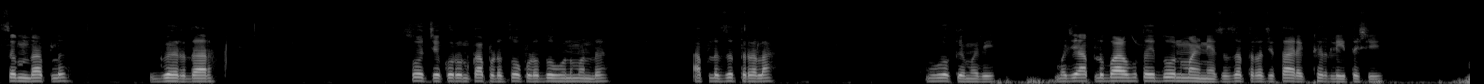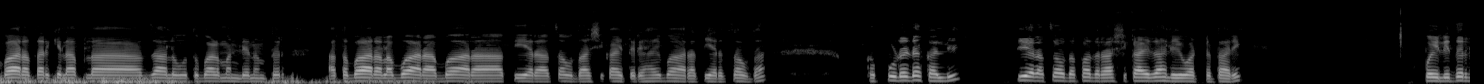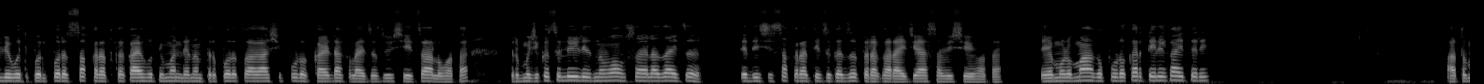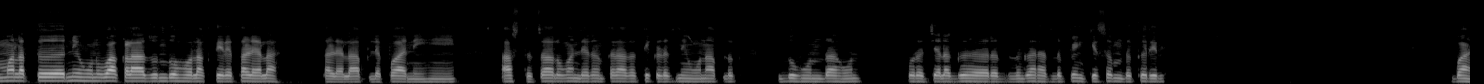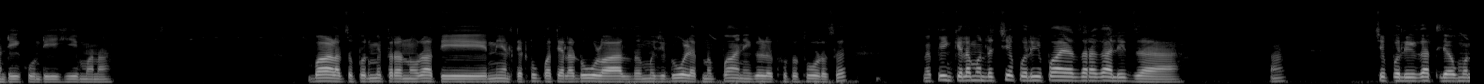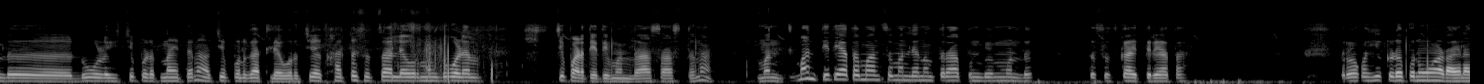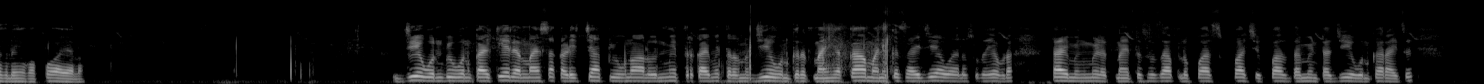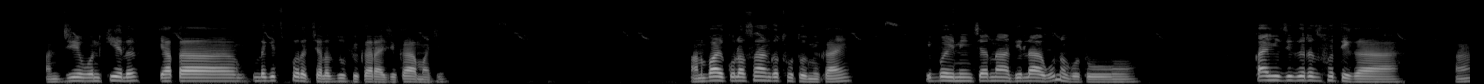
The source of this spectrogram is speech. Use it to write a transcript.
समजा आपलं घरदार स्वच्छ करून कापडं चोपडं धुवून म्हणलं आपलं जत्राला ओकेमध्ये म्हणजे आपलं बाळ होतंय दोन महिन्याचं जत्राची तारीख ठरली तशी. बारा तारखेला आपला झालं होतं बाळ म्हणल्यानंतर आता बाराला बारा बारा तेरा चौदा अशी काहीतरी आहे बारा तेरा चौदा. का पुढं ढकलली तेरा चौदा पंधरा अशी काय झाली वाटतं तारीख? पहिली धरली होती पण परत सक्रात का काय होती म्हणल्यानंतर परत अशी पुढं काय ढकलायचाच विषय चालू होता. तर म्हणजे कसं लेडीजनं व्यवसायाला जायचं त्या दिवशी सक्रातीचं का जत्रा करायची असा विषय होता. त्यामुळं मागं पुढं करतेली काहीतरी. आता मला तर नेहून वाकडा अजून धुवावं लागते रे तळ्याला. तळ्याला आपल्या पाणी ही असतं चालू म्हणल्यानंतर आता तिकडंच नेहून आपलं धुवून दाहून परत त्याला घर घरातलं पिंकी समद करील. भांडी कुंडी ही म्हणा. बाळाचं पण मित्रांनो रात्री नेलत्या टुपा त्याला डोळा आलं म्हणजे डोळ्यातनं पाणी गळत होतं थोडंसं. मी पिंकीला म्हणलं चप्पल ही जरा घालीत जा. हां? चप्पल ही घातल्यावर म्हणलं डोळ ही चिपडत नाही तर ना. चप्पल घातल्यावर चे खा तसं चालल्यावर मग डोळ्याला चिपाडते ते म्हणलं असं असतं ना. म्हण म्हणते ते आता माणसं म्हणल्यानंतर आपण बी म्हणलं तसंच काहीतरी आता. तर बघा इकडं पण वाढायला लागलं बघा पायाला. जेवण बिवण काय केलेलं नाही. सकाळी चहा पिऊन आलो मित्र काय मित्रांनो जेवण करत नाही. या कामाने कसं आहे जेवायला सुद्धा एवढा टायमिंग मिळत नाही. तसंच आपलं पाच पाच पाच दहा मिनटात जेवण करायचं. आणि जेवण केलं की आता लगेच परत त्याला झोपी करायची कामाची. आणि बायकोला सांगत होतो मी काय की बहिणींच्या नादी लागू नको तू. काय ह्याची गरज होती का? हा?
